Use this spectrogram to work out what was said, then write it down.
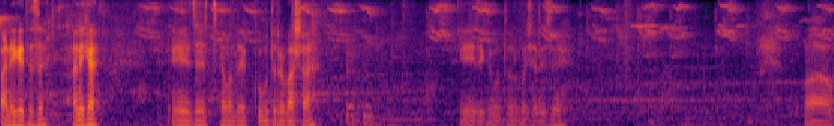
পানি খাইতেছে। পানি খা। এই যে আমাদের কবুতরের বাসা। এই যে কবুতর বসে রয়েছে। Wow.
